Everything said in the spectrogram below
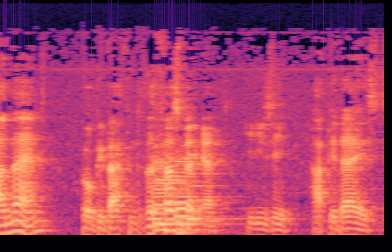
And then we'll be back into the first bit again. Easy, happy days.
